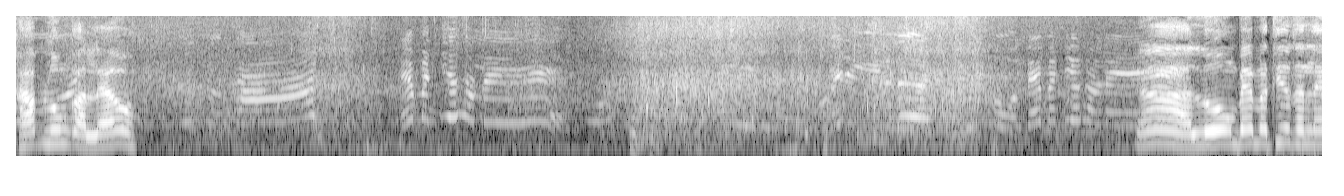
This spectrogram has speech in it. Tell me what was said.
ครับลุงก่อนแล้ว ครับแม่มาเที่ยวทะเลไม่ได้ยินเลยลุงโหนแม่มาเที่ยวทะเล อ่าลุงเบฟมาเที่ยวทะเล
